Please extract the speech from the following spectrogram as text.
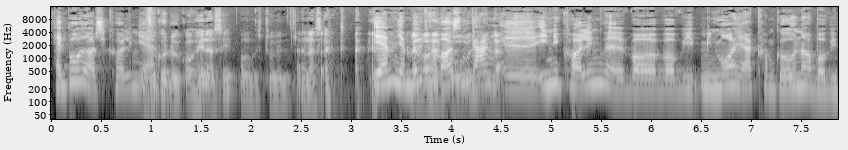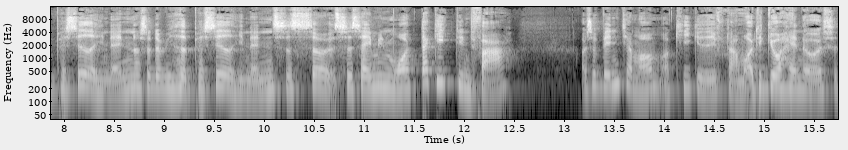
Han boede også i Kolding, Ja. ja. Så kunne du gå hen og se på ham, hvis du ville, han har sagt. Jamen, jeg mødte ham også en gang eller? øh, inde i Kolding, hvor, hvor vi, min mor og jeg kom gående, og hvor vi passerede hinanden. Og så da vi havde passeret hinanden, så, så, så sagde min mor, der gik din far. Og så vendte jeg mig om og kiggede efter ham, og det gjorde han også.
